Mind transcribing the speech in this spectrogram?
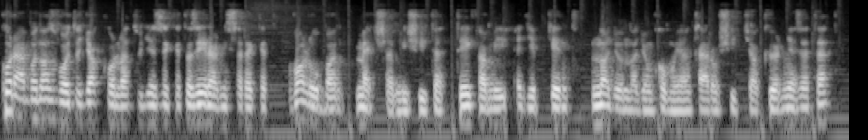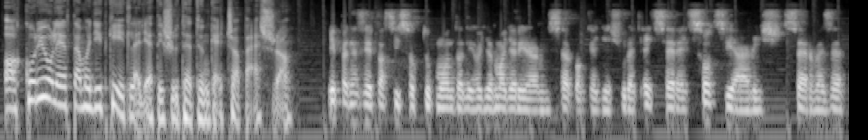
Korábban az volt a gyakorlat, hogy ezeket az élelmiszereket valóban megsemmisítették, ami egyébként nagyon-nagyon komolyan károsítja a környezetet. Akkor jól értem, hogy itt két legyet is üthetünk egy csapásra. Éppen ezért azt is szoktuk mondani, hogy a Magyar Élelmiszerbank Egyesület egyszer egy szociális szervezet,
